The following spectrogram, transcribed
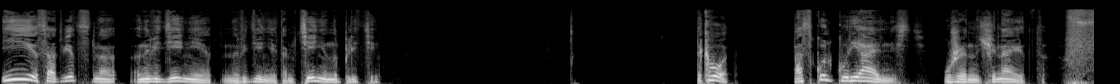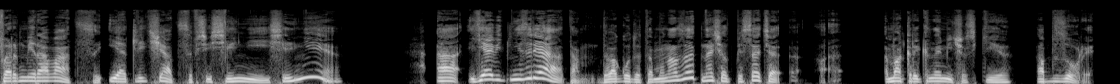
И, соответственно, наведение, наведение там тени на плите. Так вот, поскольку реальность уже начинает формироваться и отличаться все сильнее и сильнее, а я ведь не зря там два года тому назад начал писать о, о макроэкономические обзоры,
